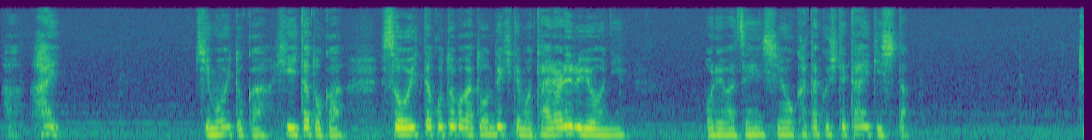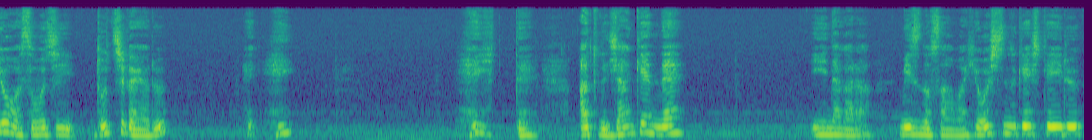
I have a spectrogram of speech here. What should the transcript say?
ははい。キモいとか引いたとかそういった言葉が飛んできても耐えられるように俺は全身を固くして待機した。今日は掃除どっちがやる？へへい。へいって後でじゃんけんね。言いながら水野さんは拍子抜けしている。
